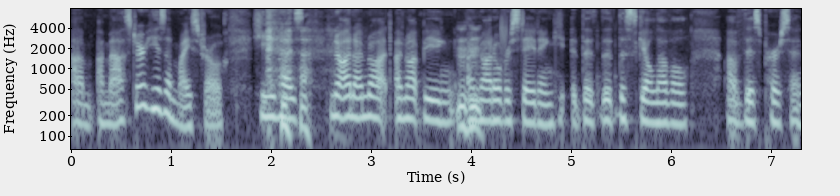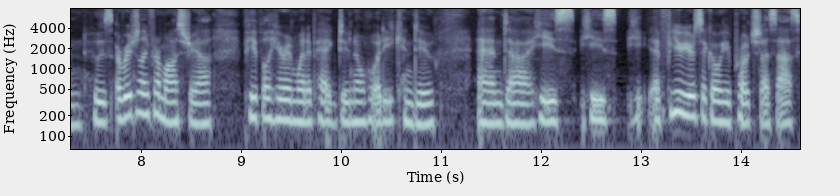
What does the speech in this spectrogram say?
um, a master; he's a maestro. He has no, and I'm not I'm not being I'm not overstating he, the, the the skill level of this person who's originally from Austria. People here in Winnipeg do know what he can do, and uh, he's he's he, a few years ago he approached us asking,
